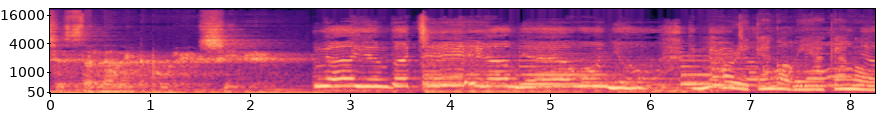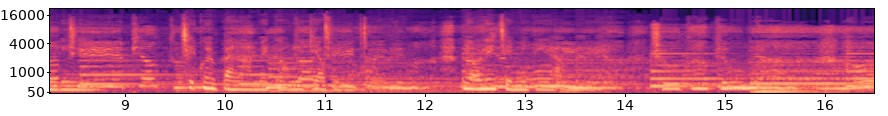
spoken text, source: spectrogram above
ချစ်ဇလန်းလေးတစ်ပုလေးရှိတယ်ငါရင်ပတိကမြဲဝညိုဟော်ရီကန်းကော်ပင်ကကန်းကော်ဦးလေးနဲ့ချစ်ခွင့်ပန်လာမဲ့ကောင်လေးတယောက်ကိုတော့မျောလင့်ချင်မိသေးတာအမှန်ပဲချိုးသာပြုံးများ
